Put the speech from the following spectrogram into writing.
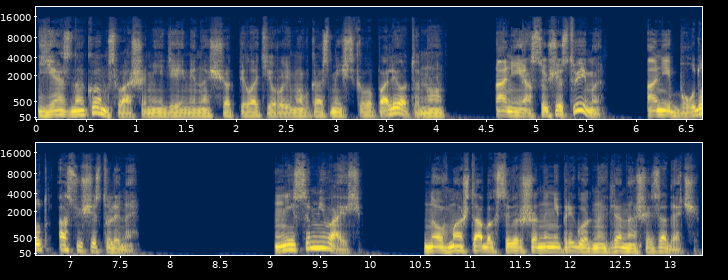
Я знаком с вашими идеями насчет пилотируемого космического полета, но они осуществимы они будут осуществлены. Не сомневаюсь, но в масштабах совершенно непригодных для нашей задачи.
